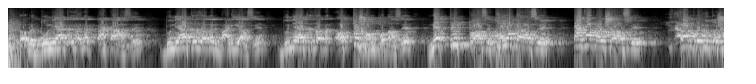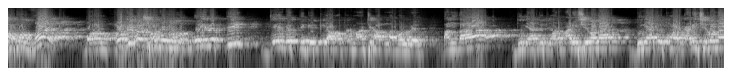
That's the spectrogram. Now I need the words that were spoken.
তাহলে দুনিয়াতে যাদের টাকা আছে, দুনিয়াতে যাদের বাড়ি আছে, দুনিয়াতে যাদের অর্থ সম্পদ আছে, নেতৃত্ব আছে, ক্ষমতা আছে, টাকা পয়সা আছে, এরা প্রকৃত সফল নয়, বরং প্রকৃত সফল হলো ওই ব্যক্তি, যে ব্যক্তিকে কিয়ামতের মাঠে আল্লাহ বলবেন, বান্দা, দুনিয়াতে তোমার বাড়ি ছিল না, দুনিয়াতে তোমার গাড়ি ছিল না,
